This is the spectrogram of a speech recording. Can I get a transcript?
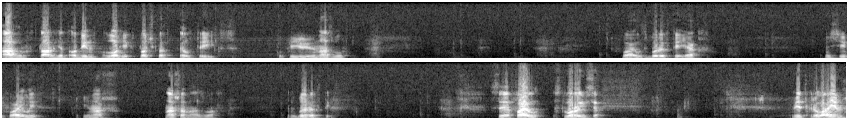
agr target 1 logic.ltx. Копіюю назву. Файл зберегти як. Усі файли і наш, наша назва. Зберегти. Все, файл створився. Відкриваємо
